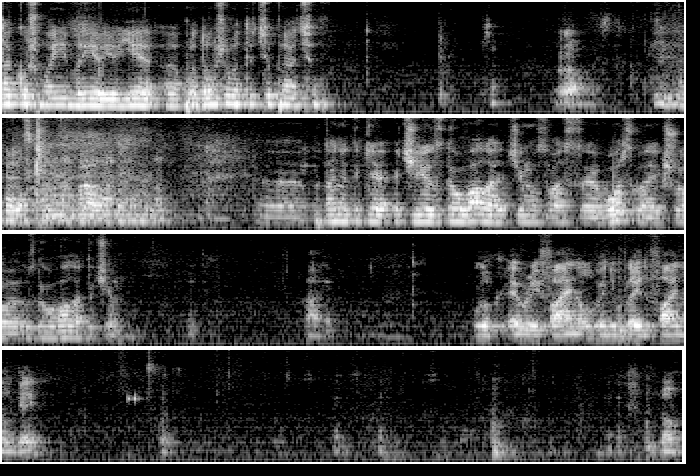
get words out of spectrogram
Також моєю мрією є е, продовжувати цю працю. Браво. Е, Питання таке, чи здивувала чимось вас е, Ворскла? Якщо здивувала, то чим? Look, every final, when you play the final game, no,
